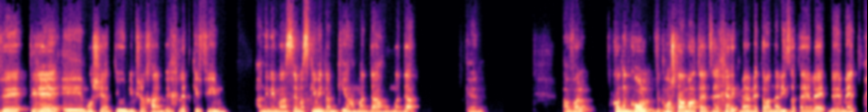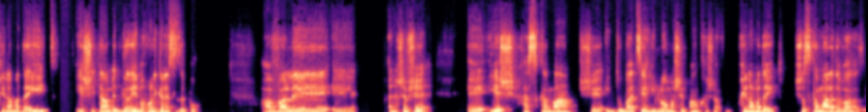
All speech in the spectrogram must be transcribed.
ותראה, משה, הטיעונים שלך הם בהחלט תקפים, אני למעשה מסכים איתם, כי המדע הוא מדע, כן? אבל קודם כל, וכמו שאתה אמרת את זה, חלק מהמטה-אנליזות האלה, באמת, מבחינה מדעית, יש איתם אתגרים, אנחנו לא ניכנס לזה פה. אבל אה, אה, אני חושב שיש אה, הסכמה שאינטובציה היא לא מה שפעם חשבנו. מבחינה מדעית, יש הסכמה על הדבר הזה.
